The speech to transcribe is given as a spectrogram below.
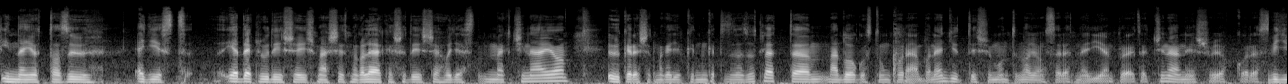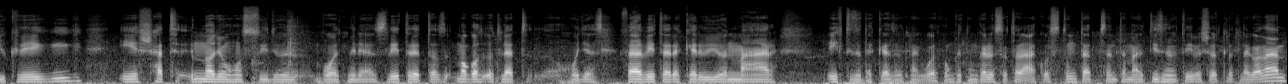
innen jött az ő egyrészt érdeklődése is, másrészt meg a lelkesedése, hogy ezt megcsinálja. Ő keresett meg egyébként minket ezzel az ötlettel, már dolgoztunk korábban együtt, és ő mondta, nagyon szeretne egy ilyen projektet csinálni, és hogy akkor ezt vigyük végig, és hát nagyon hosszú idő volt, mire ez létrejött. Az, maga az ötlet, hogy ez felvételre kerüljön már, évtizedek ezelőtt meg volt konkrétan, először találkoztunk, tehát szerintem már 15 éves ötlet legalább.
